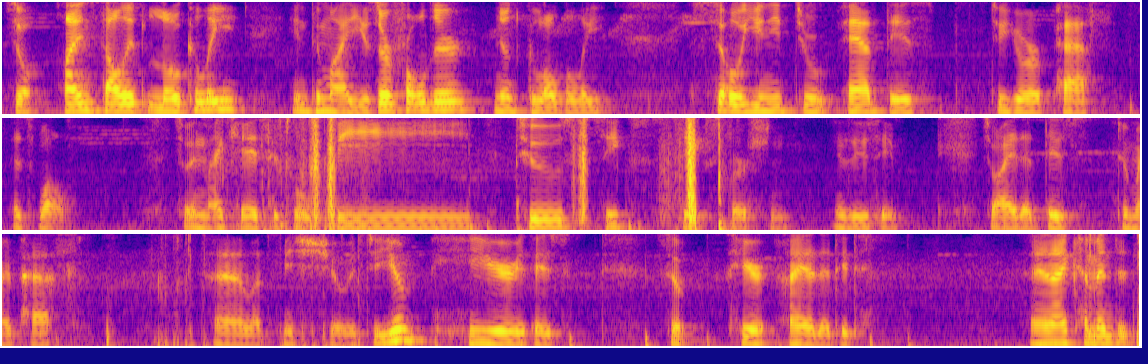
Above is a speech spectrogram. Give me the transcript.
So I installed it locally into my user folder, not globally. So you need to add this to your path as well. So in my case, it will be 266 version, as you see. So I added this to my path. Uh, let me show it to you. Here it is. So here I added it. And I commented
